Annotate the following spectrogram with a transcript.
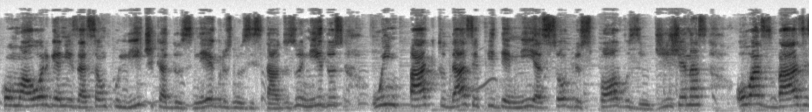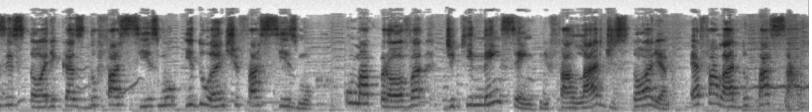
como a organização política dos negros nos Estados Unidos, o impacto das epidemias sobre os povos indígenas ou as bases históricas do fascismo e do antifascismo. Uma prova de que nem sempre falar de história é falar do passado.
